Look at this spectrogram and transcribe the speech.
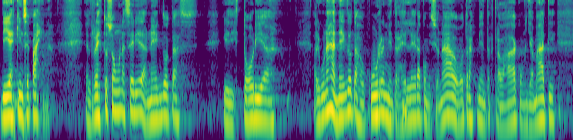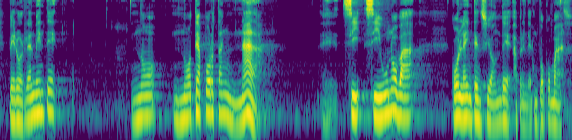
10, 15 páginas. El resto son una serie de anécdotas y de historias algunas anécdotas ocurren mientras él era comisionado, otras mientras trabajaba con Yamati, pero realmente no, no te aportan nada eh, si, si uno va con la intención de aprender un poco más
